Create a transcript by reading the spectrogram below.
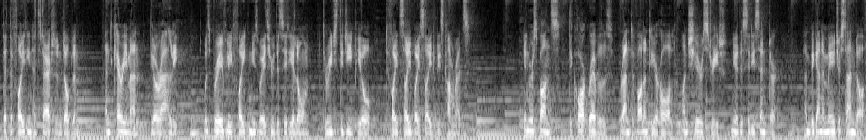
that the fighting had started in Dublin, and Kerryman, the O'Rahilly, was bravely fighting his way through the city alone to reach the GPO to fight side by side with his comrades. In response, the Cork rebels ran to Volunteer Hall on Sheares Street near the city centre and began a major standoff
